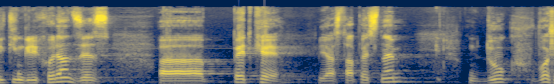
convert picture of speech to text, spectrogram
Տիկին Գրիգորյան ձեզ պետք է հիաստապեցնեմ դուք ոչ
